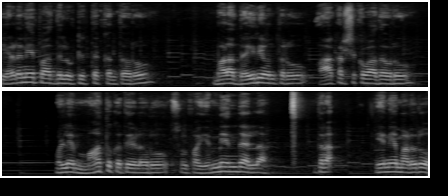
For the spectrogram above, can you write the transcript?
ಎರಡನೇ ಪಾದದಲ್ಲಿ ಹುಟ್ಟಿರ್ತಕ್ಕಂಥವರು ಭಾಳ ಧೈರ್ಯವಂತರು, ಆಕರ್ಷಕವಾದವರು ಒಳ್ಳೆಯ ಮಾತುಕತೆ ಹೇಳೋರು, ಸ್ವಲ್ಪ ಹೆಮ್ಮೆಯಿಂದ ಎಲ್ಲ ಒಂಥರ ಏನೇ ಮಾಡಿದ್ರು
